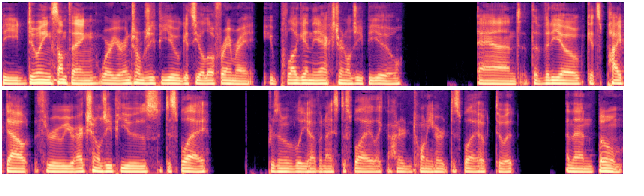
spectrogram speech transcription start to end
be doing something where your internal GPU gets you a low frame rate. You plug in the external GPU and the video gets piped out through your external GPU's display. Presumably, you have a nice display, like a 120 hertz display hooked to it, and then boom,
